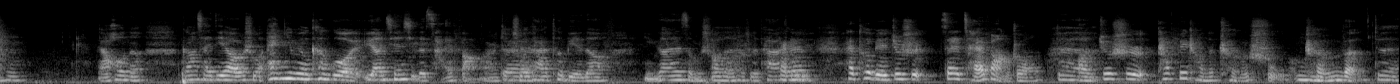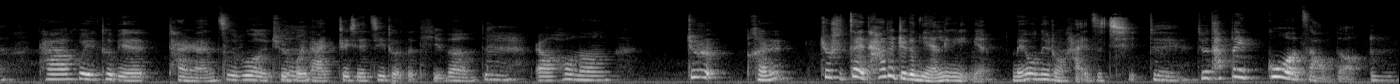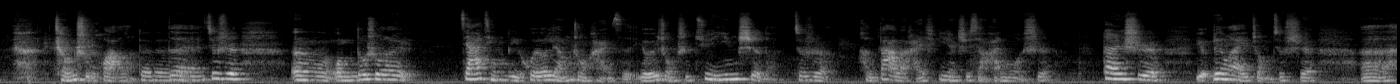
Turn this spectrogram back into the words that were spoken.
然后呢，刚才迪奥说，哎，你有没有看过易烊千玺的采访啊？他说他特别的，你刚才怎么说的？他说他反正他特别就是在采访中，对，嗯，就是他非常的成熟、沉稳，对。他会特别坦然自若的去回答这些记者的提问，对。然后呢，就是很就是在他的这个年龄里面，没有那种孩子气。对，就他被过早的嗯，成熟化了。对对对对，就是，嗯，我们都说了，家庭里会有两种孩子，有一种是巨婴式的，就是很大了还是依然是小孩模式，但是有另外一种就是，呃，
